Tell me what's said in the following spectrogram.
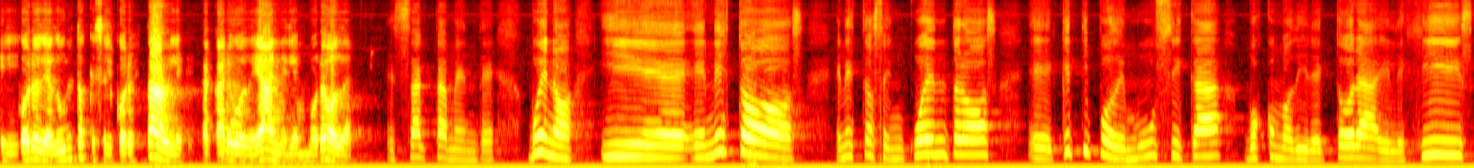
el coro de adultos, que es el coro estable, que está a cargo de Anel en Moroda. Exactamente. Bueno, y eh, en, estos, en estos encuentros, eh, ¿qué tipo de música vos como directora elegís?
